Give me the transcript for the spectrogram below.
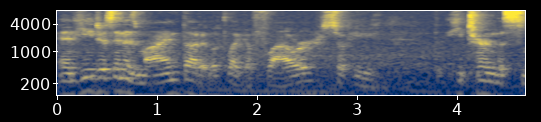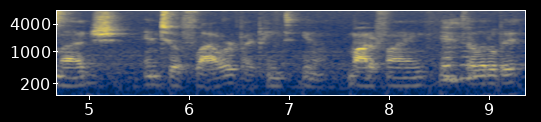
and he just in his mind thought it looked like a flower, so he he turned the smudge into a flower by paint, you know, modifying it a mm-hmm. little bit.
